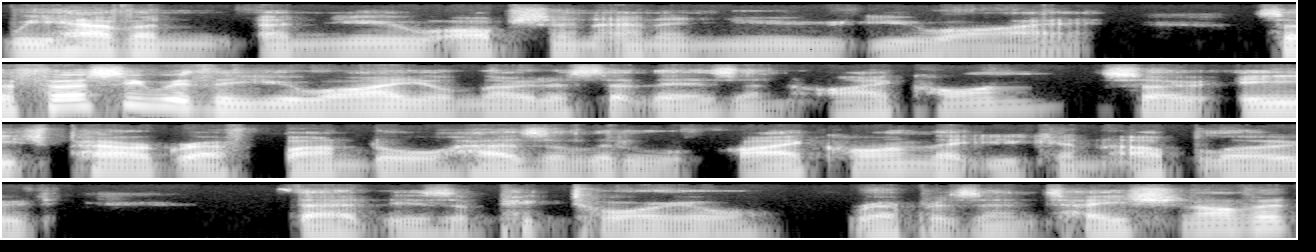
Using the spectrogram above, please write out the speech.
we have an, a new option and a new UI. So firstly with the UI, you'll notice that there's an icon. So each paragraph bundle has a little icon that you can upload that is a pictorial representation of it.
